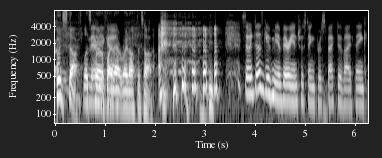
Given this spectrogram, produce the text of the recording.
good stuff. Let's there clarify that right off the top. so it does give me a very interesting perspective, I think,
